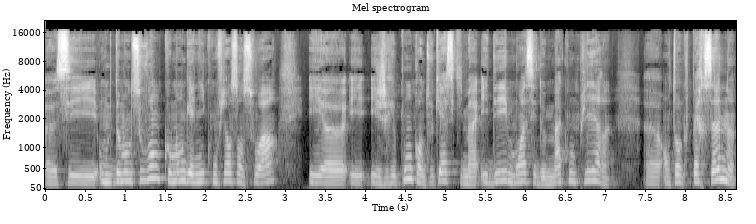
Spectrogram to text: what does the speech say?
Euh, c'est, on me demande souvent comment gagner confiance en soi, et, euh, et, je réponds qu'en tout cas, ce qui m'a aidé, moi, c'est de m'accomplir euh, en tant que personne,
